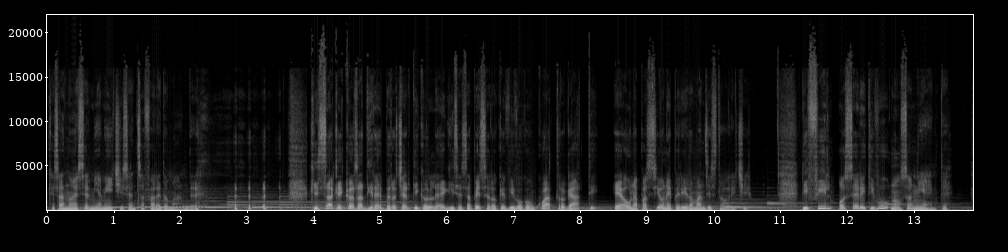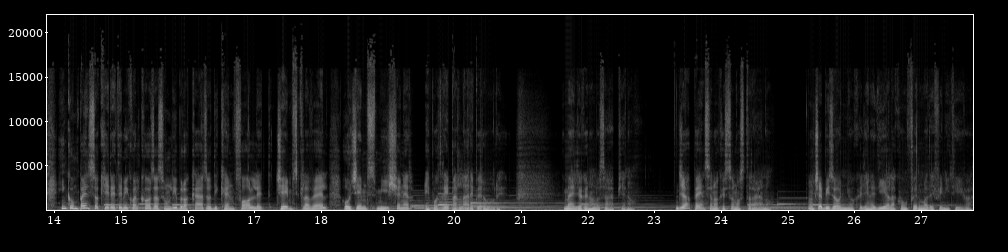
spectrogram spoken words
che sanno essermi amici senza fare domande. Chissà che cosa direbbero certi colleghi se sapessero che vivo con quattro gatti e ho una passione per i romanzi storici. Di film o serie tv non so niente. In compenso chiedetemi qualcosa su un libro a caso di Ken Follett, James Clavell o James Michener e potrei parlare per ore. Meglio che non lo sappiano. Già pensano che sono strano. Non c'è bisogno che gliene dia la conferma definitiva.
